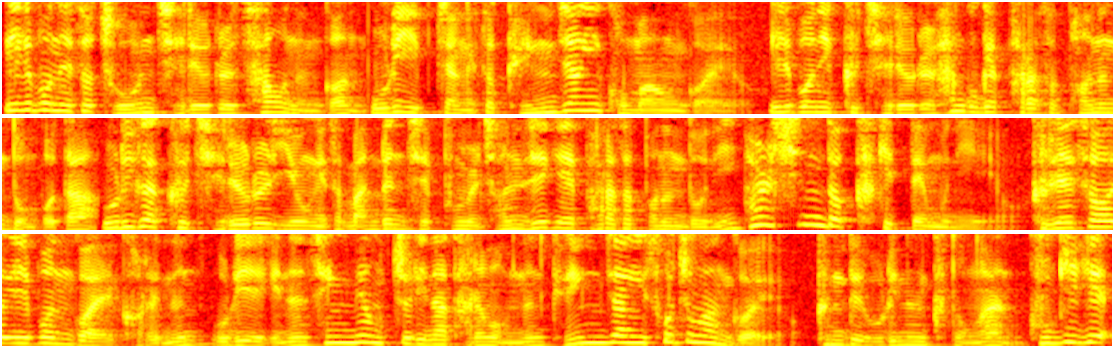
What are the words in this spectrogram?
일본에서 좋은 재료를 사오는 건 우리 입장에서 굉장히 고마운 거예요. 일본이 그 재료를 한국에 팔아서 버는 돈보다 우리가 그 재료를 이용해서 만든 제품을 전 세계에 팔아서 버는 돈이 훨씬 더 크기 때문이에요. 그래서 일본과의 거래는 우리에게는 생명줄이나 다름없는 굉장히 소중한 거예요. 근데 우리는 그동안 국익에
